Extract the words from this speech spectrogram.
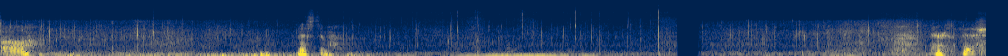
Oh. Missed him. There's a fish.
